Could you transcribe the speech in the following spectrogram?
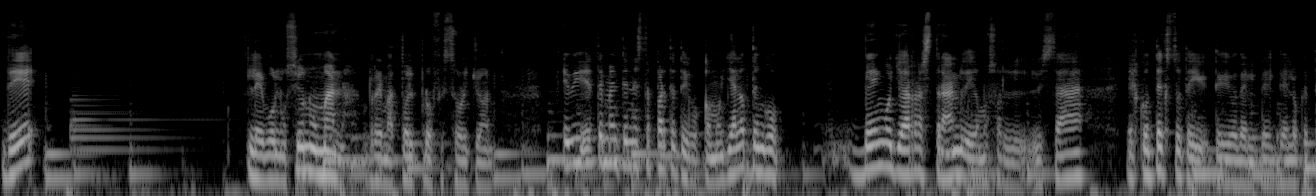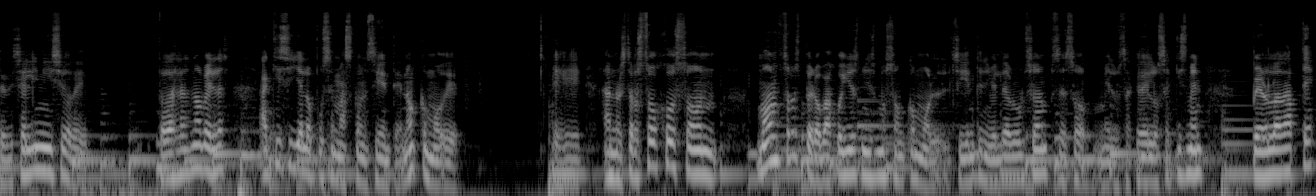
de la evolución humana, remató el profesor John. Evidentemente en esta parte te digo, como ya lo tengo, vengo ya arrastrando, digamos, está el contexto te, digo de, lo que te decía al inicio de todas las novelas, aquí sí ya lo puse más consciente, ¿no? Como de eh, a nuestros ojos son monstruos, pero bajo ellos mismos son como el siguiente nivel de evolución, pues eso me lo saqué de los X-Men, pero lo adapté,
